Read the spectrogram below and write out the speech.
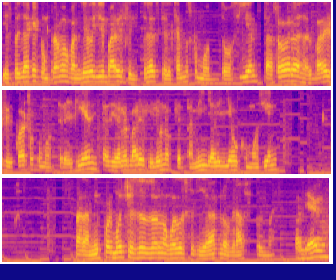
Y después ya que compramos Juan Diego y Battlefield 3, que le echamos como 200 horas, al Battlefield 4 como 300 y ahora al Battlefield 1 que también ya le llevo como 100. Para mí por mucho esos son los juegos que se llevan los gráficos, man. Juan Diego.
